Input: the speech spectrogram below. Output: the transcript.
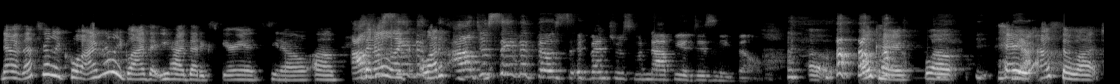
no, that's really cool. I'm really glad that you had that experience. You know, um, I'll I just, say like that, a lot of I'll just say that those adventures would not be a Disney film. Oh, okay. Well, hey, Yeah. I'll still watch.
